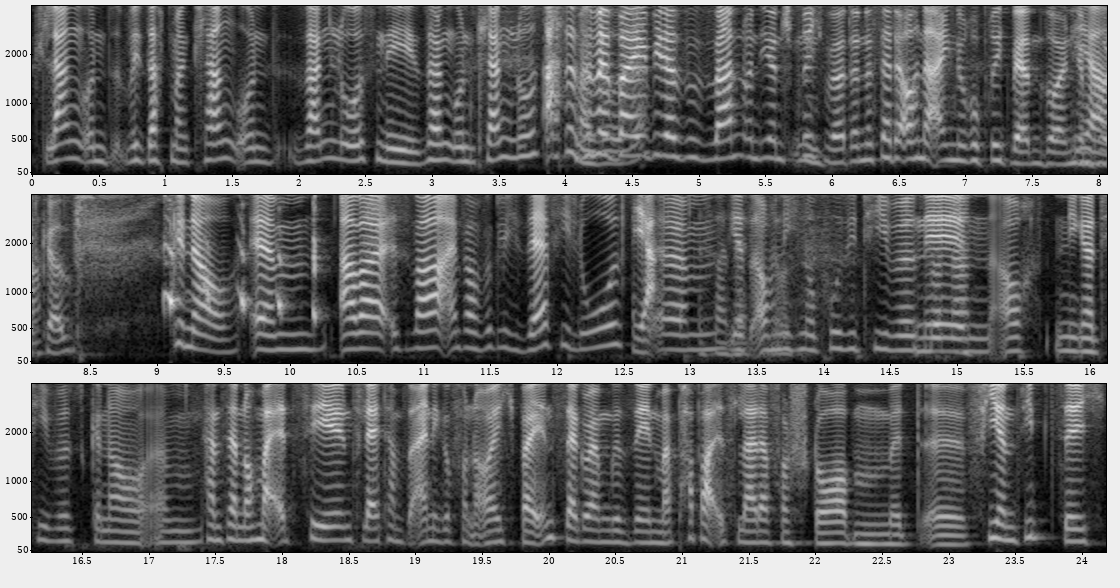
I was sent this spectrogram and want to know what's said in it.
Klang und, wie sagt man, Klang und sanglos? Nee, sang und klanglos. Ach, da sind wir so, bei oder? wieder Susanne und ihren Sprichwörtern. Das hätte auch eine eigene Rubrik werden sollen hier ja. im Podcast. Genau, ähm, aber es war einfach wirklich sehr viel los. Ja, ähm, jetzt auch los. nicht nur Positives, nee. sondern auch Negatives, genau. Ähm. Kannst ja nochmal erzählen, vielleicht haben es einige von euch bei Instagram gesehen. Mein Papa ist leider verstorben mit äh, 74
